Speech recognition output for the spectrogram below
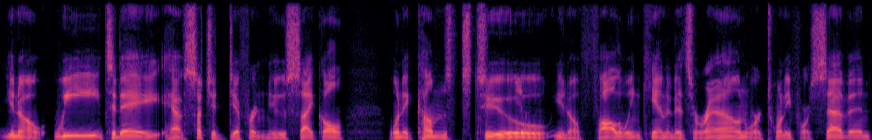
you know, we today have such a different news cycle when it comes to, yeah. you know, following candidates around. We're 24 7.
